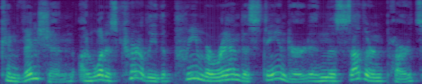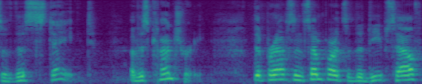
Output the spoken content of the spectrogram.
Convention on what is currently the pre Miranda standard in the southern parts of this state, of this country. That perhaps in some parts of the Deep South,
